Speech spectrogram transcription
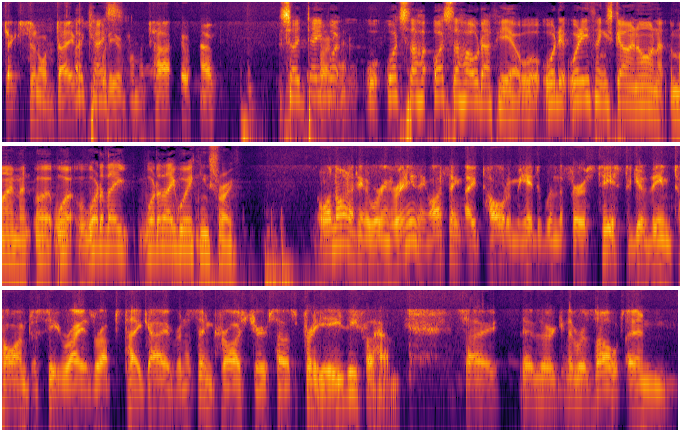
Dixon or Davis okay. or whatever from Otago. So, Dean, what, what's the what's the hold up here? What, what, what do you think's going on at the moment? What, what, are they what are they working through? Well, no, I don't think they're working through anything. I think they told him he had to win the first test to give them time to set Razor up to take over, and it's in Christchurch, so it's pretty easy for him. So the, the, the result in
